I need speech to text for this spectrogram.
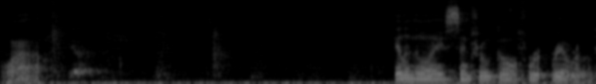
Wow. Yep. Illinois Central Gulf R- Railroad.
